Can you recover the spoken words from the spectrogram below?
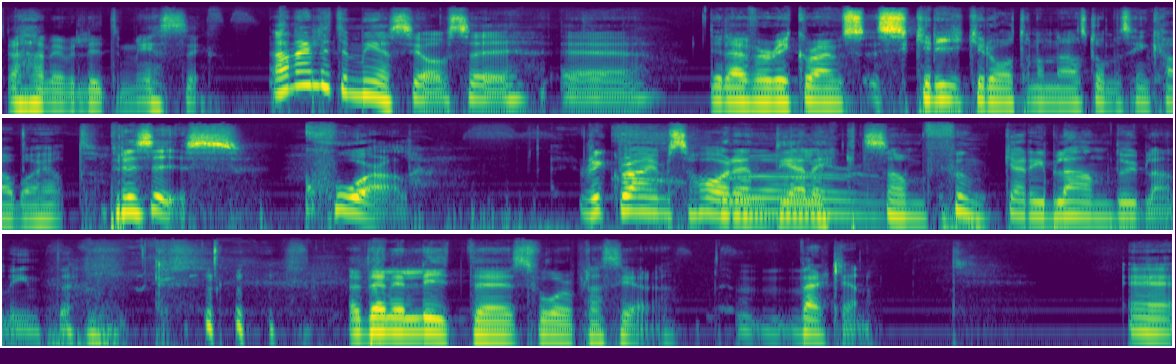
ja, han är väl lite mesig. Han är lite mesig av sig. Eh, Det är därför Rick Grimes skriker åt honom när han står med sin cowboyhatt. precis. Quarl. Rick Grimes har en dialekt som funkar ibland och ibland inte. Den är lite svår att placera. Verkligen. Eh,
